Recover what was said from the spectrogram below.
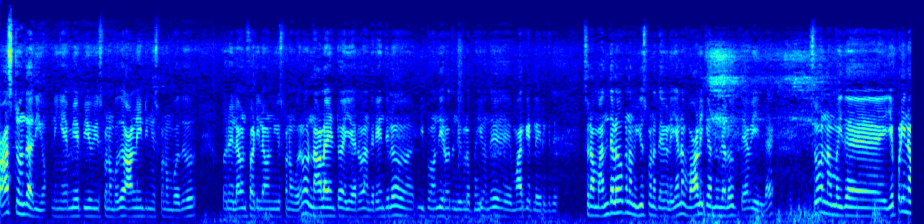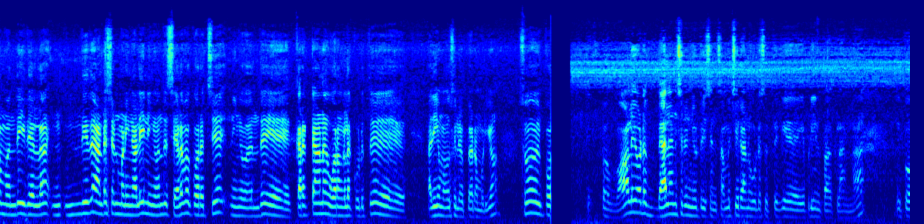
காஸ்ட் வந்து அதிகம். நீங்கள் எம்ஏபி யூஸ் பண்ணும்போது ஆல் நைன்டீன் யூஸ் பண்ணும்போது ஒரு லெவன் ஃபார்ட்டி லெவன் யூஸ் பண்ணும்போது ஒரு நாலாயிரம் டு ஐயாயிரம் அந்த ரேஞ்சில் இப்போ வந்து இருபத்தஞ்சு கிலோ பை வந்து மார்க்கெட்டில் இருக்குது. ஸோ நம்ம அந்த அளவுக்கு நம்ம யூஸ் பண்ண தேவையில்லை. ஏன்னா வாழைக்கு அந்த அளவுக்கு தேவையில்லை. ஸோ நம்ம இதை எப்படி நம்ம வந்து இதெல்லாம் இந்த- இந்த இதை அண்டர்ஸ்டாண்ட் பண்ணினாலே நீங்கள் வந்து செலவை குறைச்சி நீங்கள் வந்து கரெக்டான உரங்களை கொடுத்து அதிக மகசூல் பெற முடியும். ஸோ இப்போ இப்போ வாழையோட பேலன்ஸ்டு நியூட்ரிஷன் சமச்சீரான ஊட்டச்சத்துக்கு எப்படின்னு பார்க்கலாம்னா இப்போ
